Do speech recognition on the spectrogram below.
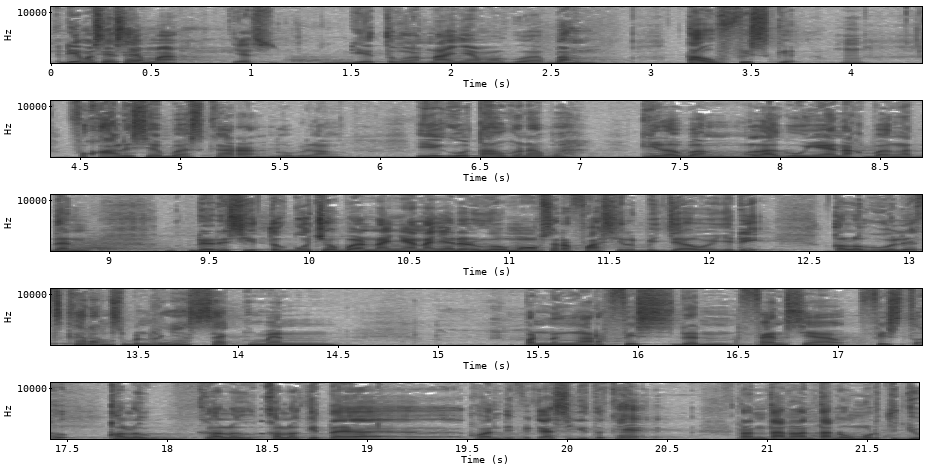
dia masih SMA, yes dia tuh nanya sama gue, bang, tahu Fis gak? Vokalisnya Baskara. Gue bilang, iya gue tahu kenapa. Gila bang, lagunya enak banget dan dari situ gue coba nanya-nanya dan gue mau observasi lebih jauh. ya. Jadi kalau gue lihat sekarang sebenarnya segmen pendengar Fis dan fansnya Fis tuh kalau kalau kalau kita kuantifikasi gitu kayak rentan-rentan umur 17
